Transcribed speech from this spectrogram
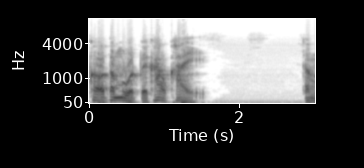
เขาตำรวจไปเข้าไข่ตั้ง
